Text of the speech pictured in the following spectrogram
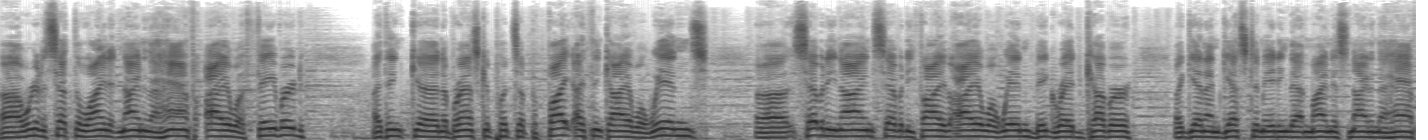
Uh, we're going to set the line at nine and a half. Iowa favored. I think uh, Nebraska puts up a fight. I think Iowa wins. Uh, 79 75. Iowa win. Big red cover. Again, I'm guesstimating that minus nine and a half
